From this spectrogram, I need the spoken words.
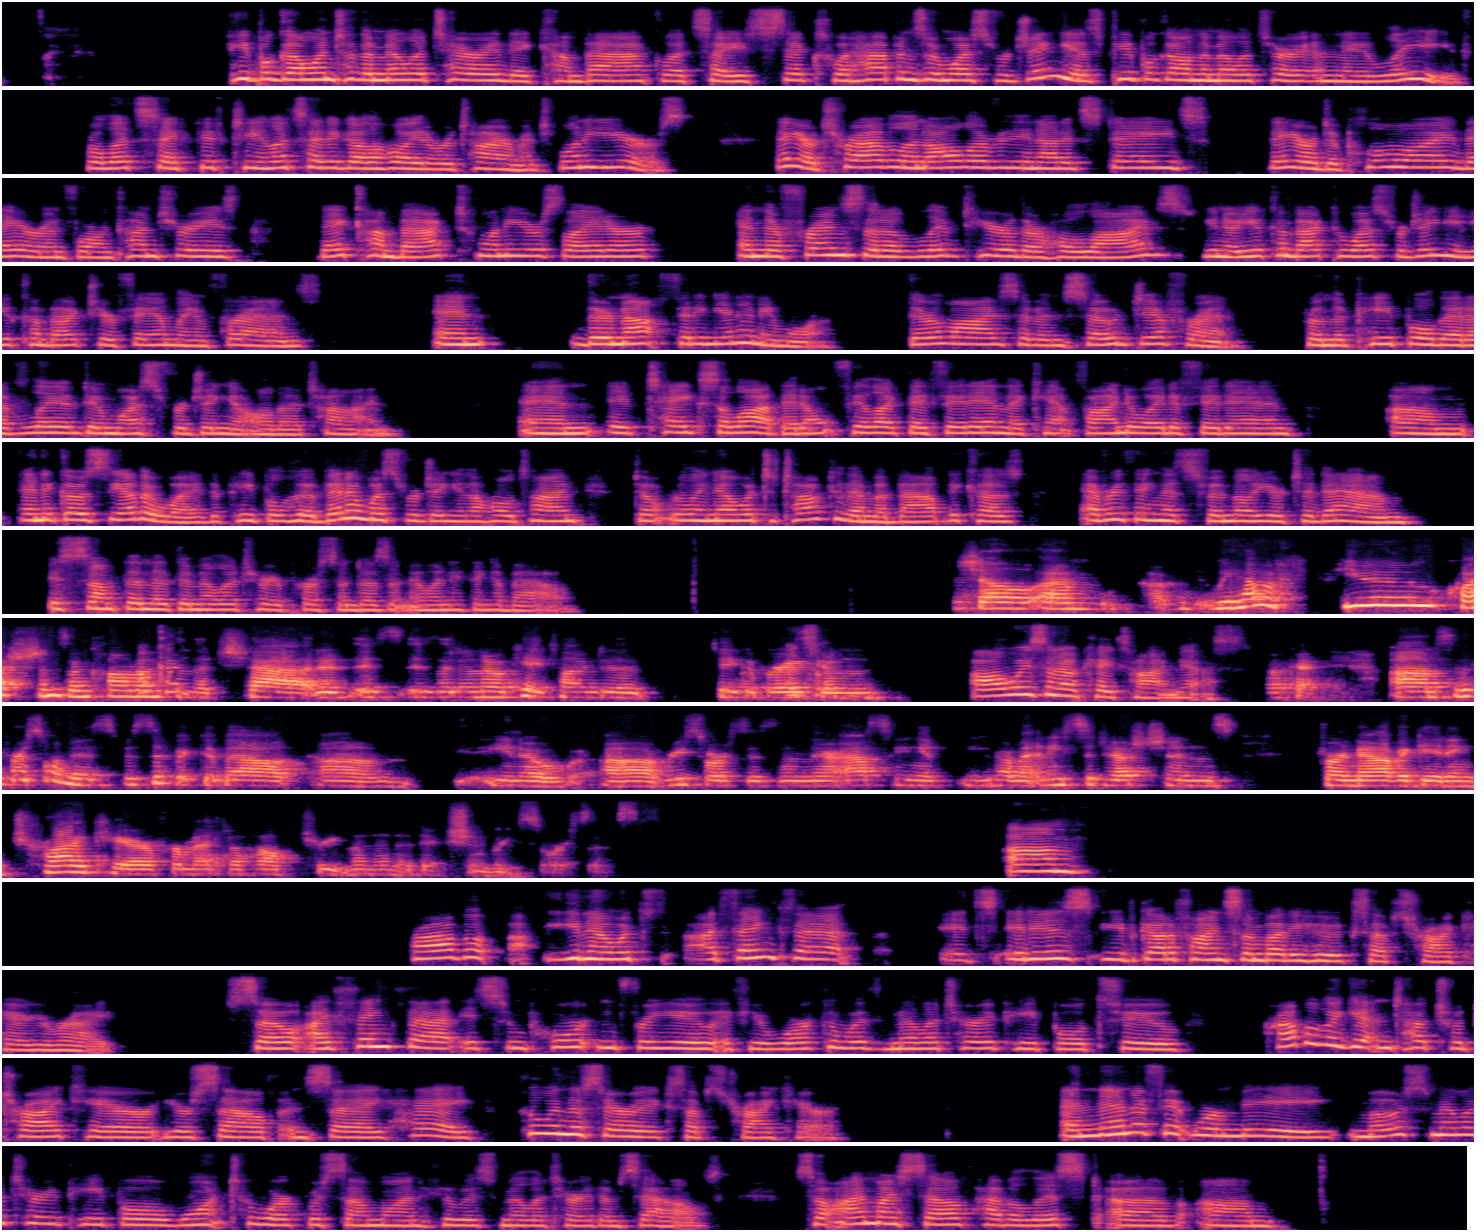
people go into the military, they come back, let's say six. What happens in West Virginia is people go in the military and they leave for, let's say 15, let's say they go the whole way to retirement, 20 years. They are traveling all over the United States. They are deployed, they are in foreign countries. They come back 20 years later and they're friends that have lived here their whole lives. You know, you come back to West Virginia, you come back to your family and friends, and they're not fitting in anymore. Their lives have been so different from the people that have lived in West Virginia all that time. And it takes a lot. They don't feel like they fit in, they can't find a way to fit in. Um, and it goes the other way. The people who have been in West Virginia the whole time don't really know what to talk to them about because everything that's familiar to them is something that the military person doesn't know anything about. Michele, um, we have a few questions and comments okay. in the chat. Is, is it an okay time to take a break and Always an okay time, yes. Okay, um, so the first one is specific about, um, you know, uh, resources, and they're asking if you have any suggestions for navigating TRICARE for mental health treatment and addiction resources. Um, probably, you know, it's, I think that it's, it is, you've got to find somebody who accepts TRICARE, you're right. So I think that it's important for you, if you're working with military people, to probably get in touch with TRICARE yourself and say, hey, who in this area accepts TRICARE? And then if it were me, most military people want to work with someone who is military themselves. So I myself have a list of um,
